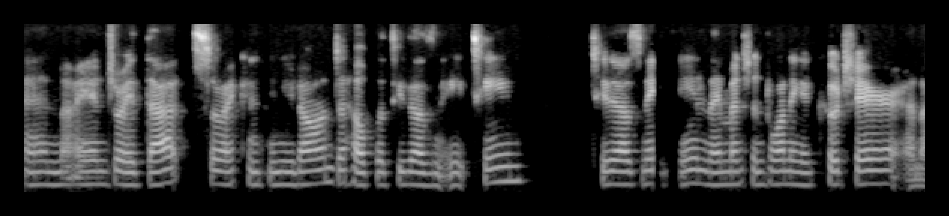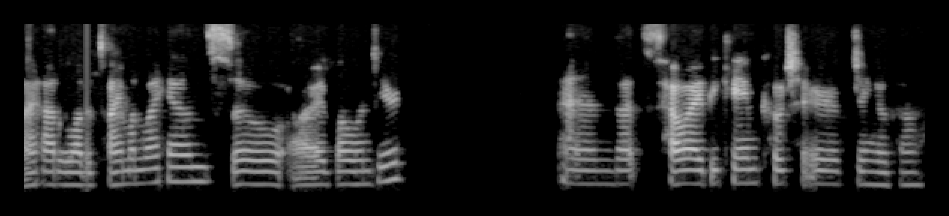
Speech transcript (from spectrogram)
and I enjoyed that. So I continued on to help with 2018. 2018, they mentioned wanting a co-chair and I had a lot of time on my hands, so I volunteered. And that's how I became co-chair of DjangoCon.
